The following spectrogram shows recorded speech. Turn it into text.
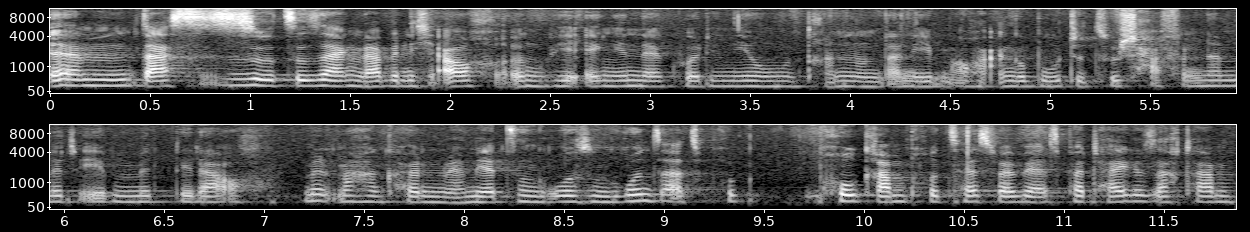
ähm, das sozusagen, da bin ich auch irgendwie eng in der Koordinierung dran und dann eben auch Angebote zu schaffen, damit eben Mitglieder auch mitmachen können. Wir haben jetzt einen großen Grundsatzprogrammprozess, weil wir als Partei gesagt haben,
